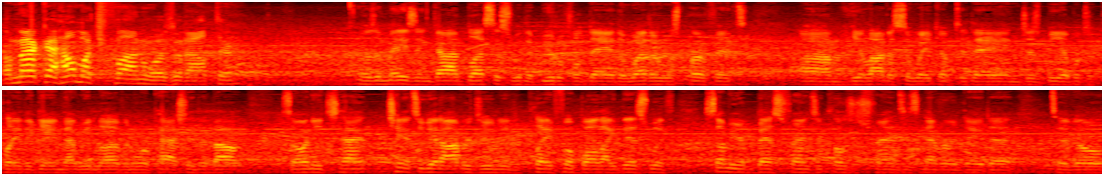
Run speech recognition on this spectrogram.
Emeka, how much fun was it out there? It was amazing. God blessed us with a beautiful day. The weather was perfect. Um, he allowed us to wake up today and just be able to play the game that we love and we're passionate about. So any ch- chance you get an opportunity to play football like this with some of your best friends and closest friends, it's never a day to, to go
